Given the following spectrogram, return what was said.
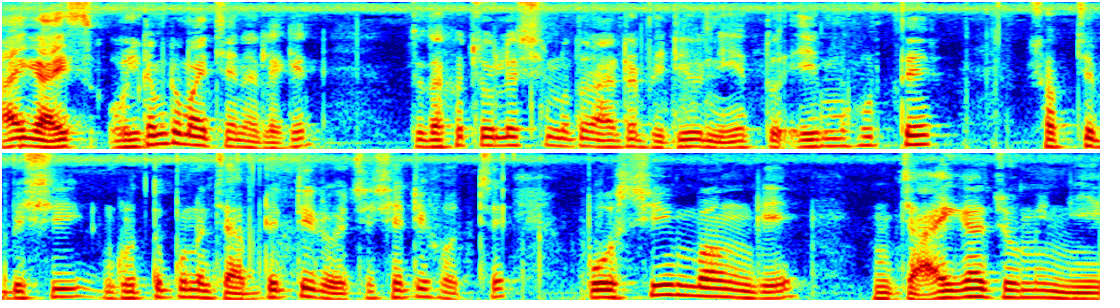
Hi guys welcome to my channel again তো দেখো, চলে এসেছি নতুন আরেকটা ভিডিও নিয়ে। তো এই মুহূর্তে সবচেয়ে বেশি গুরুত্বপূর্ণ যে আপডেটটি রয়েছে, সেটি হচ্ছে পশ্চিমবঙ্গে জায়গা জমি নিয়ে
